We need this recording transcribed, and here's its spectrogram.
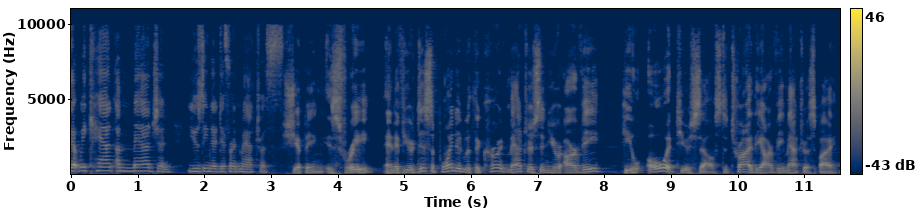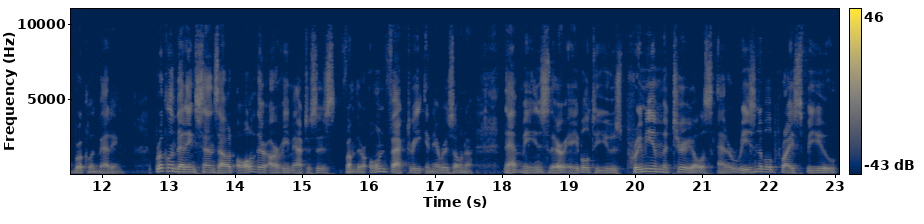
that we can't imagine using a different mattress. Shipping is free, and if you're disappointed with the current mattress in your RV, you owe it to yourselves to try the RV mattress by Brooklyn Bedding. Brooklyn Bedding sends out all of their RV mattresses from their own factory in Arizona. That means they're able to use premium materials at a reasonable price for you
